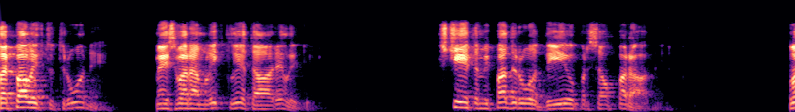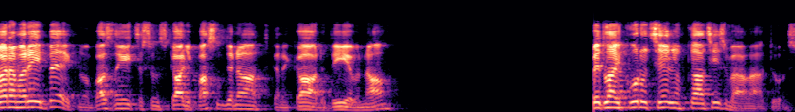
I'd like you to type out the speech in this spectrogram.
lai paliktu tronī, mēs varam likt lietā reliģiju. Šķietami padarot Dievu par savu parādnieku. Varam arī bēgt no baznīcas un skaļi pasludināt, ka nekāda dieva nav. Bet lai kuru ceļu kāds izvēlētos,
